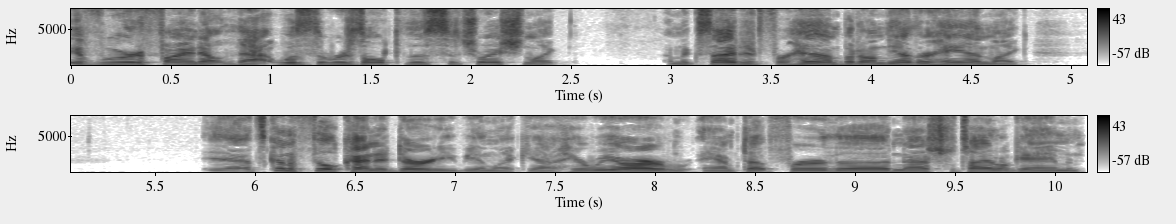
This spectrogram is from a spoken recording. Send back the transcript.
if we were to find out that was the result of the situation, like, I'm excited for him. But on the other hand, like, yeah, it's going to feel kind of dirty being like, yeah, here we are amped up for the national title game, and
